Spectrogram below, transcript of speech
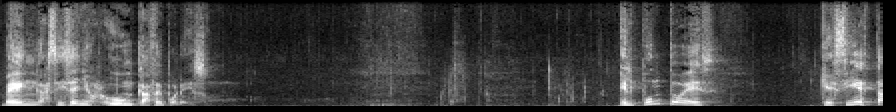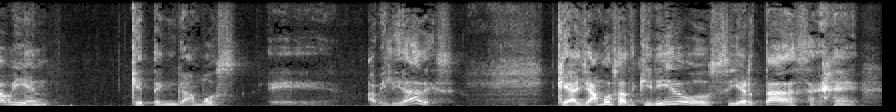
Venga, sí señor, un café por eso. El punto es que sí está bien que tengamos eh, habilidades, que hayamos adquirido ciertas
